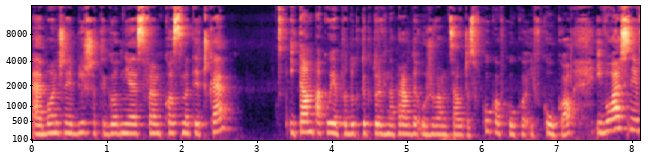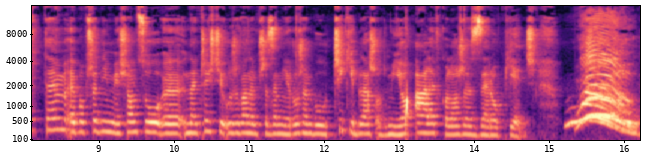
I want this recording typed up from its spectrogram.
e, bądź najbliższe tygodnie swoją kosmetyczkę. I tam pakuję produkty, których naprawdę używam cały czas w kółko, w kółko i w kółko. I właśnie w tym e, poprzednim miesiącu y, najczęściej używanym przeze mnie różem był Cheeky Blush od Mio, ale w kolorze 05. Wow!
